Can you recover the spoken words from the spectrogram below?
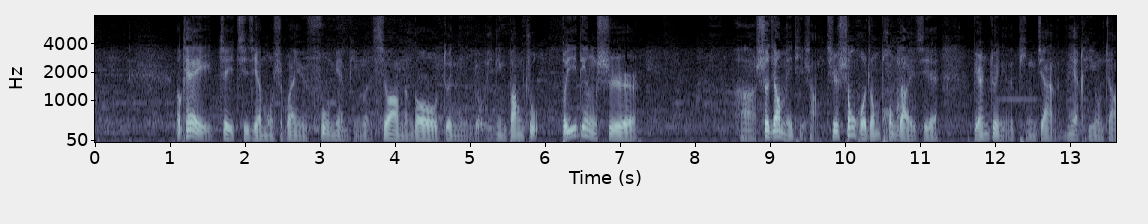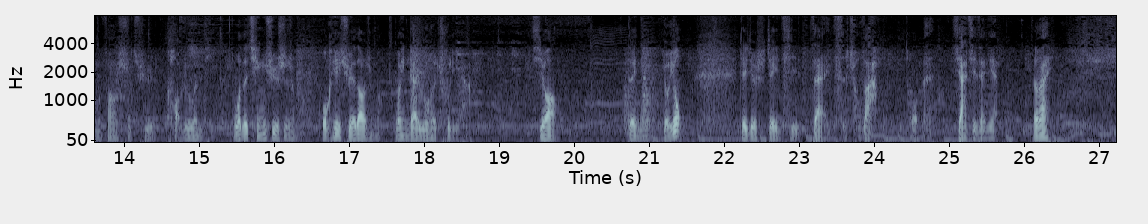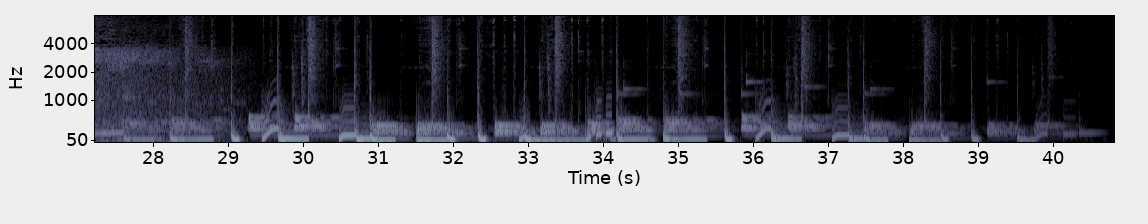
OK，这一期节目是关于负面评论，希望能够对你有一定帮助。不一定是啊，社交媒体上，其实生活中碰到一些别人对你的评价了，你也可以用这样的方式去考虑问题。我的情绪是什么？我可以学到什么？我应该如何处理它？希望对你有用。这就是这一期再次出发，我们下期再见，拜拜。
